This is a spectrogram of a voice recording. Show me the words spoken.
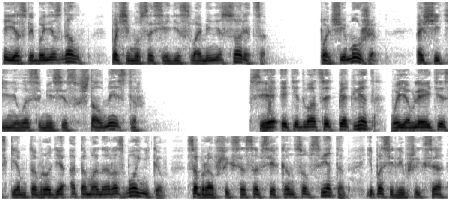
если бы не знал, почему соседи с вами не ссорятся?» «Почему же?» — ощетинилась миссис Шталмейстер. «Все эти двадцать пять лет вы являетесь кем-то вроде атамана разбойников, собравшихся со всех концов света и поселившихся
